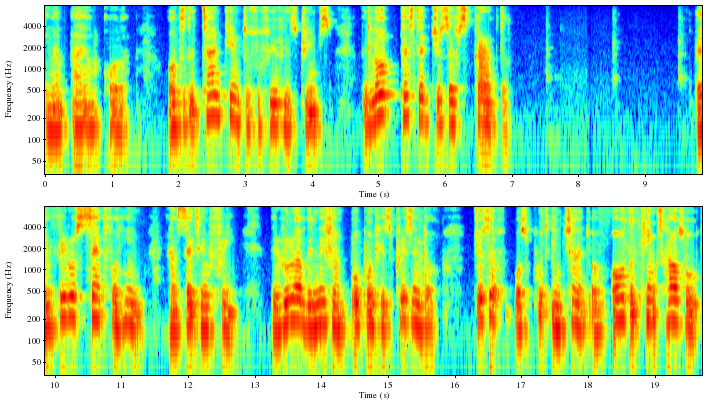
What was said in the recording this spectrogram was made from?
in an iron collar until the time came to fulfill his dreams. The Lord tested Joseph's character. Then Pharaoh sent for him and set him free. The ruler of the nation opened his prison door. Joseph was put in charge of all the king's household.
